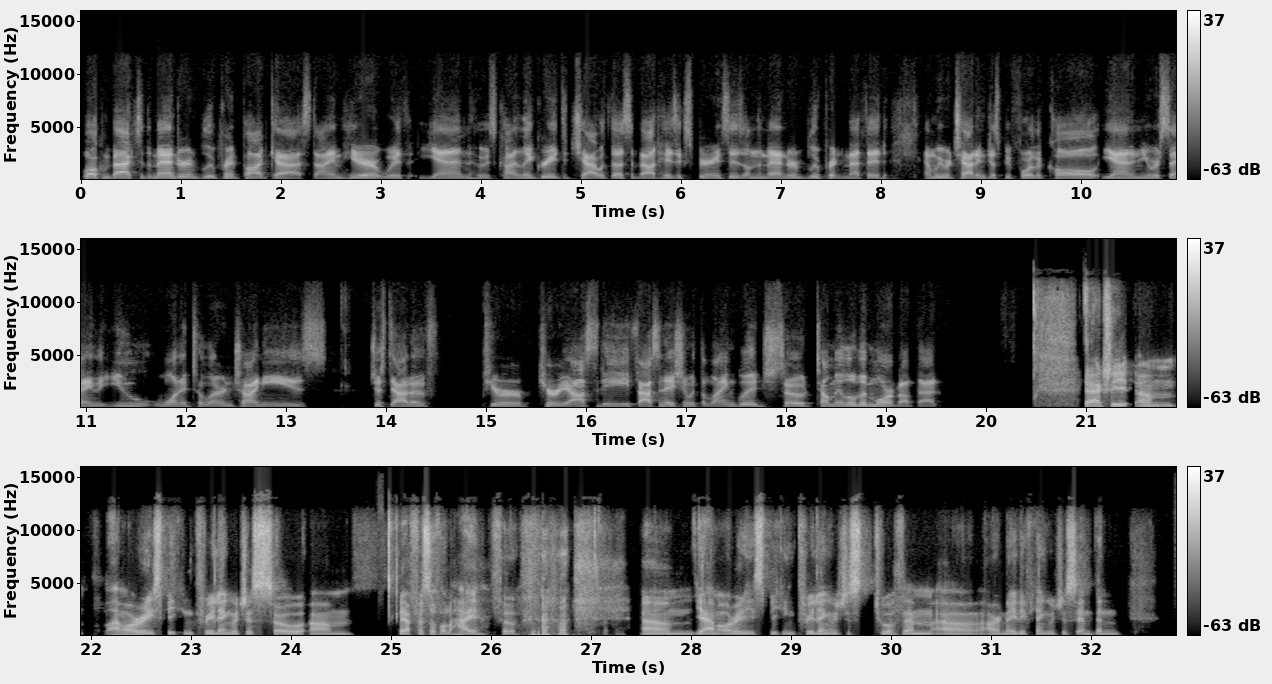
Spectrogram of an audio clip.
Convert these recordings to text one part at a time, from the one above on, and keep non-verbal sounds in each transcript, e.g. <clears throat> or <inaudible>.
Welcome back to the Mandarin Blueprint podcast. I am here with Yan, who has kindly agreed to chat with us about his experiences on the Mandarin Blueprint method. And we were chatting just before the call, Yan, and you were saying that you wanted to learn Chinese just out of pure curiosity, fascination with the language. So tell me a little bit more about that. Yeah, actually, um, I'm already speaking three languages. So um, yeah, first of all, hi, Phil. <laughs> um, yeah, I'm already speaking three languages. Two of them uh, are native languages, and then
